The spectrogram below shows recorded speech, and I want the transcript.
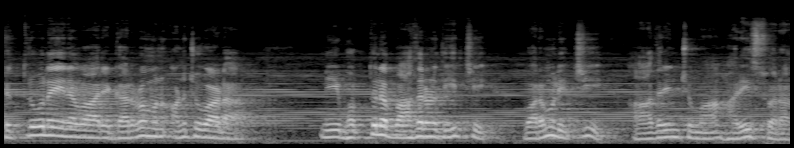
శత్రువులైన వారి గర్వమును అణుచువాడ. నీ భక్తుల బాధలను తీర్చి వరములిచ్చి ఆదరించుమా హరీశ్వర.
